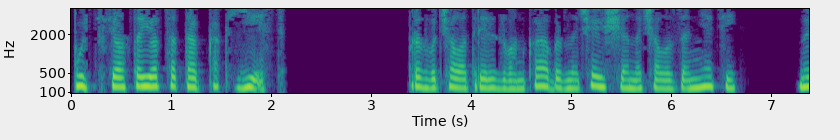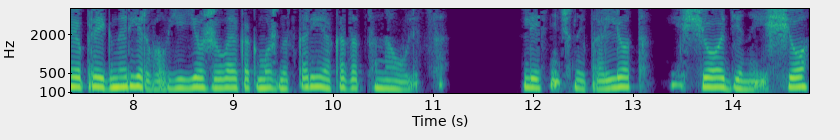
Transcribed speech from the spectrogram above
«Пусть все остается так, как есть!» Прозвучала трель звонка, обозначающая начало занятий, но я проигнорировал ее, желая как можно скорее оказаться на улице. Лестничный пролет, еще один и еще.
